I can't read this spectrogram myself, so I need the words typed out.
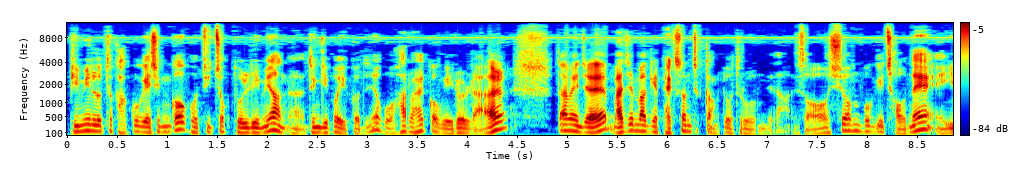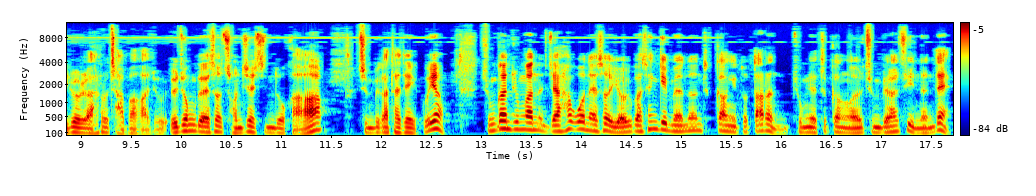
비밀노트 갖고 계신 거, 그 뒤쪽 돌리면 어, 등기법 있거든요. 그거 하루 할 거고, 일요일 날. 그 다음에 이제 마지막에 백선 특강 또 들어옵니다. 그래서 시험 보기 전에 일요일 날 하루 잡아가지고, 이 정도에서 전체 진도가 준비가 다 돼 있고요. 중간중간 이제 학원에서 여유가 생기면은 특강이 또 다른 종류의 특강을 준비할 수 있는데,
